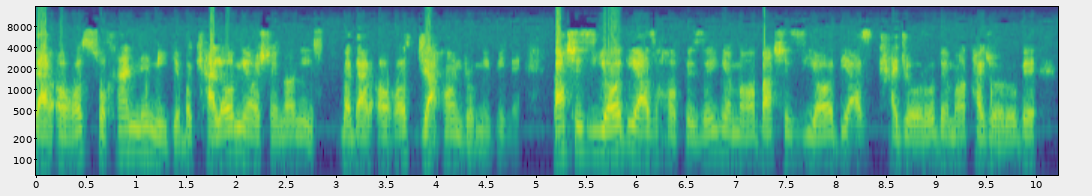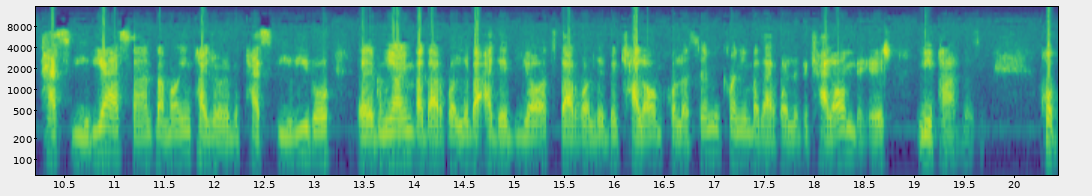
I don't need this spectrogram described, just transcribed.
در آغاز سخن نمیگه با کلامی آشنا نیست و در آغاز جهان رو می‌بینه. بخش زیادی از حافظه ما بخش زیادی از تجارب ما تجارب تصویری هستند و ما این تجارب تصویری رو میایم و در قالب ادبیات در قالب کلام خلاصه می‌کنیم و در قالب کلام بهش می‌پردازیم. خب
